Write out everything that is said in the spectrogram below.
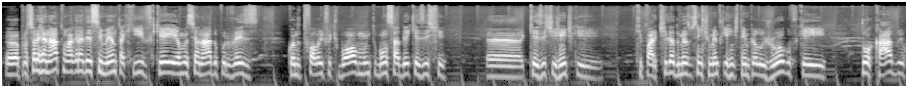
Uh, professor Renato, um agradecimento aqui. Fiquei emocionado por vezes quando tu falou de futebol. Muito bom saber que existe, uh, que existe gente que, que partilha do mesmo sentimento que a gente tem pelo jogo. Fiquei tocado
